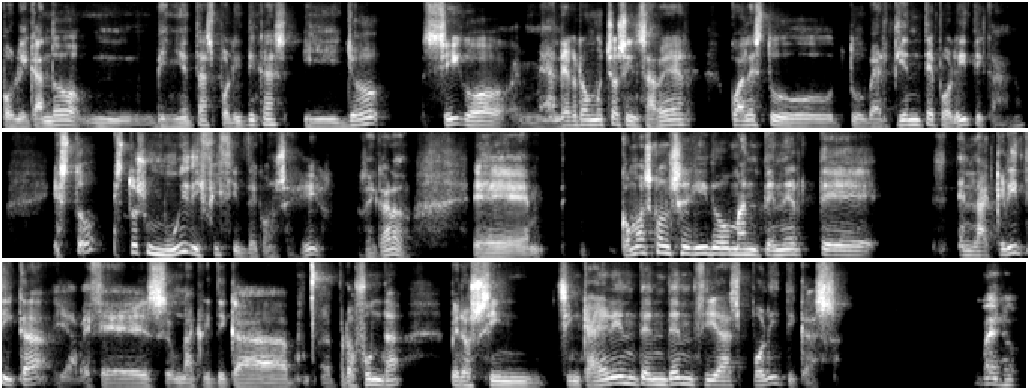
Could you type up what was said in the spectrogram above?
Publicando mm, viñetas políticas y yo sigo, me alegro mucho sin saber cuál es tu, tu vertiente política. Esto, esto es muy difícil de conseguir. Ricardo. Eh, ¿Cómo has conseguido mantenerte en la crítica, y a veces una crítica eh, profunda, pero sin, sin caer en tendencias políticas? Bueno,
